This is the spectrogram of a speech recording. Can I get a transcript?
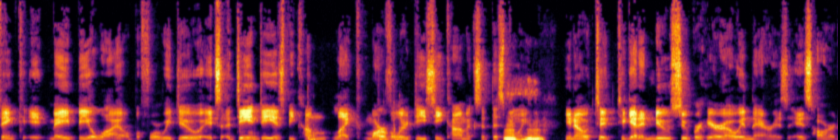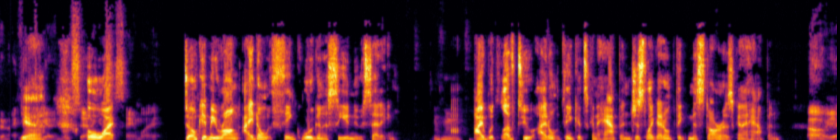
think it may be a while before we do. It's D and D has become like Marvel or DC Comics at this point. Mhm. You know, to to get a new superhero in there is is hard, and I think Yeah. to get a new setting Oh, I- the same way. Don't get me wrong. I don't think we're going to see a new setting. hmm I would love to. I don't think it's going to happen. Just like I don't think Mystara is going to happen. Oh yeah.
